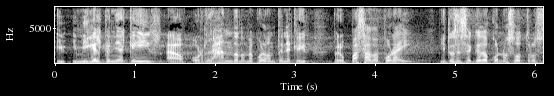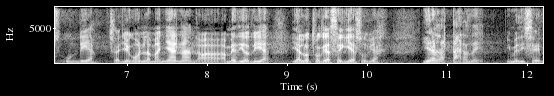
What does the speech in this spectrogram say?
y, Miguel tenía que ir a Orlando, no me acuerdo dónde tenía que ir, pero pasaba por ahí, y entonces se quedó con nosotros un día, o sea, llegó en la mañana, a, mediodía, y al otro día seguía su viaje. Y era la tarde, y me dice,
